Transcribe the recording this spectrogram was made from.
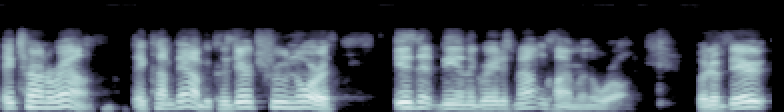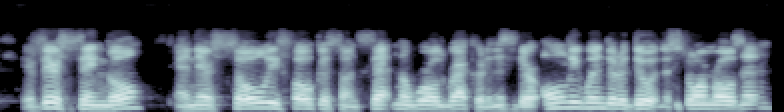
they turn around. They come down because their true north isn't being the greatest mountain climber in the world. But if they're if they're single and they're solely focused on setting the world record, and this is their only window to do it, and the storm rolls in,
